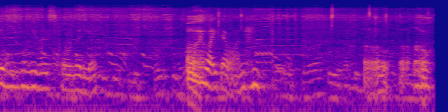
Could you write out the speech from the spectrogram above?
this is gonna be this whole video. Oh, I like that one. uh oh, uh oh.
